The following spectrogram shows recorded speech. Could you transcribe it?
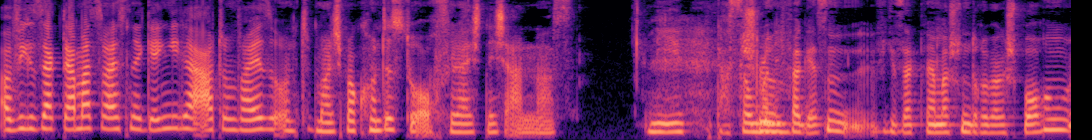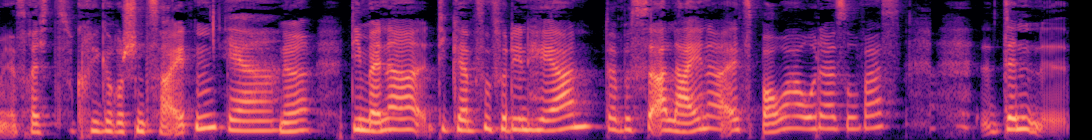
Aber wie gesagt, damals war es eine gängige Art und Weise und manchmal konntest du auch vielleicht nicht anders. Nee, das soll Schlimm. man nicht vergessen. Wie gesagt, wir haben ja schon drüber gesprochen, ist recht zu kriegerischen Zeiten. Ja. Ne? Die Männer, die kämpfen für den Herrn, da bist du alleine als Bauer oder sowas. Denn äh,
